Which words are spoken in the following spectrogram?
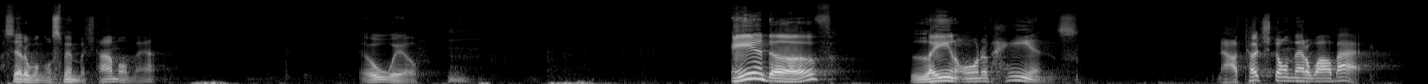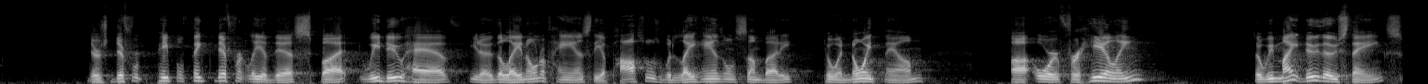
I said I wasn't going to spend much time on that. Oh well. And of laying on of hands. Now, I've touched on that a while back. There's different people think differently of this, but we do have, you know, the laying on of hands. The apostles would lay hands on somebody to anoint them uh, or for healing. So we might do those things.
